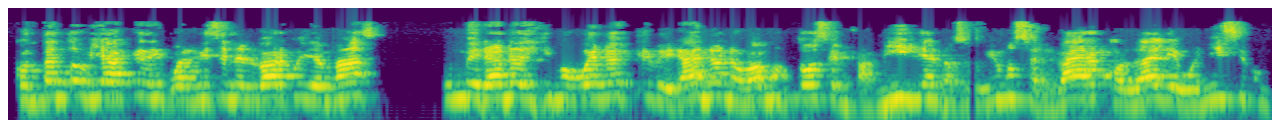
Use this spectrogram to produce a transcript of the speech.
Con tanto viaje de Juan Luis en el barco y demás, un verano dijimos, bueno, este verano nos vamos todos en familia, nos subimos al barco, dale, buenísimo.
